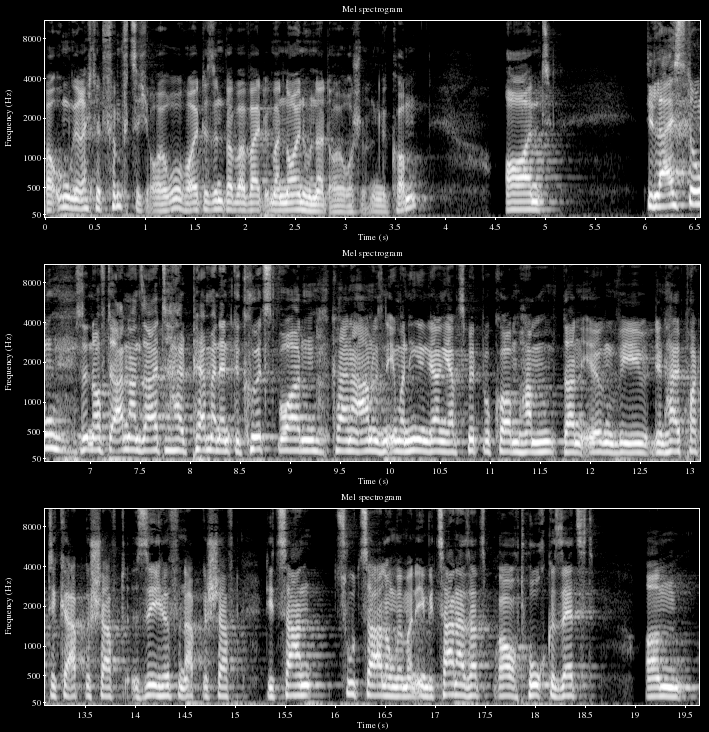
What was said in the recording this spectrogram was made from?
bei umgerechnet 50 Euro. Heute sind wir bei weit über 900 Euro schon angekommen. Und die Leistungen sind auf der anderen Seite halt permanent gekürzt worden. Keine Ahnung, sind irgendwann hingegangen, ihr habt es mitbekommen, haben dann irgendwie den Heilpraktiker abgeschafft, Sehhilfen abgeschafft, die Zahnzuzahlung, wenn man irgendwie Zahnersatz braucht, hochgesetzt. Ähm,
